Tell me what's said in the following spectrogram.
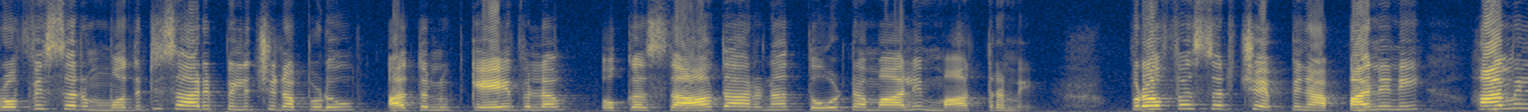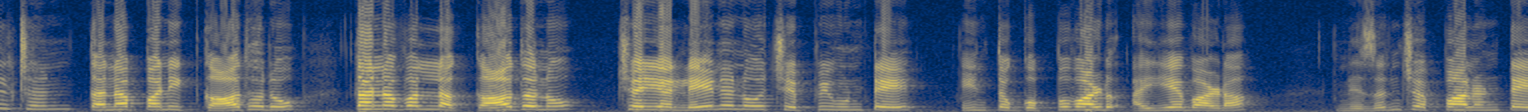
ప్రొఫెసర్ మొదటిసారి పిలిచినప్పుడు అతను కేవలం ఒక సాధారణ తోటమాలి మాత్రమే. ప్రొఫెసర్ చెప్పిన పనిని హామిల్టన్ తన పని కాదనో తన వల్ల కాదనో చేయలేననో చెప్పి ఉంటే ఇంత గొప్పవాడు అయ్యేవాడా? నిజం చెప్పాలంటే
